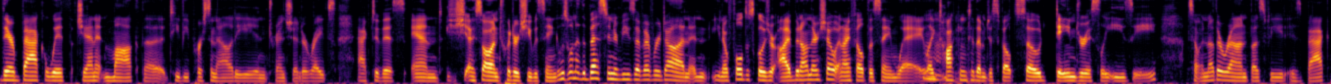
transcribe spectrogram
they're back with Janet Mock the TV personality and transgender rights activist. And she, I saw on Twitter she was saying it was one of the best interviews I've ever done. And you know full disclosure I've been on their show and I felt the same way. Like mm-hmm. talking to them just felt so dangerously easy. So another round BuzzFeed is back.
